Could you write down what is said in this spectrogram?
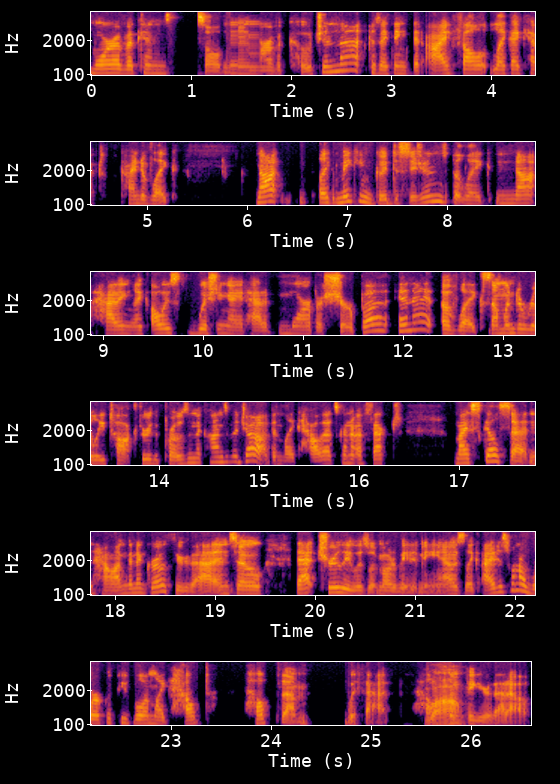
more of a consultant and more of a coach in that because I think that I felt like I kept kind of like not like making good decisions, but like not having like always wishing I had had more of a Sherpa in it of like someone to really talk through the pros and the cons of a job and like how that's going to affect my skill set and how I'm going to grow through that. And so that truly was what motivated me. I was like, I just want to work with people and like help help them with that, help them figure that out.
